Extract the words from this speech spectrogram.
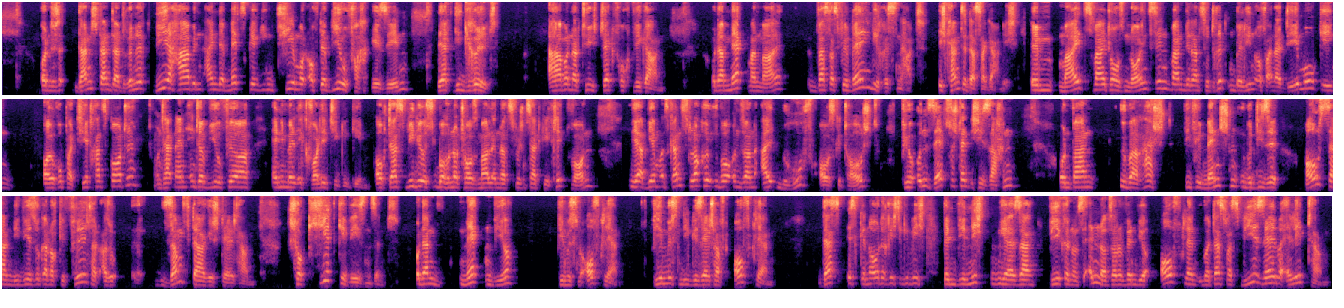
und dann stand da drinne, wir haben einen der Metzger gegen Tiermord auf der Biofach gesehen. Der hat gegrillt. Aber natürlich Jackfrucht vegan. Und da merkt man mal, was das für Wellen gerissen hat. Ich kannte das ja gar nicht. Im Mai 2019 waren wir dann zu dritt in Berlin auf einer Demo gegen Europa Tiertransporte und hatten ein Interview für Animal Equality gegeben. Auch das Video ist über 100.000 Mal in der Zwischenzeit geklickt worden. Ja, wir haben uns ganz locker über unseren alten Beruf ausgetauscht für uns selbstverständliche Sachen und waren überrascht, wie viele Menschen über diese Aussagen, die wir sogar noch gefiltert, also äh, sanft dargestellt haben, schockiert gewesen sind. Und dann merkten wir, wir müssen aufklären. Wir müssen die Gesellschaft aufklären. Das ist genau der richtige Weg. Wenn wir nicht mehr sagen, wir können uns ändern, sondern wenn wir aufklären über das, was wir selber erlebt haben.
